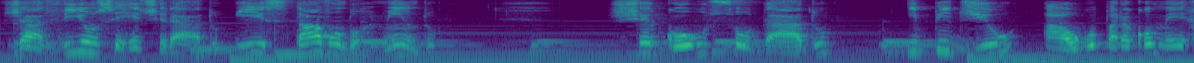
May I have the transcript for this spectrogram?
já haviam se retirado e estavam dormindo, chegou o soldado e pediu algo para comer.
